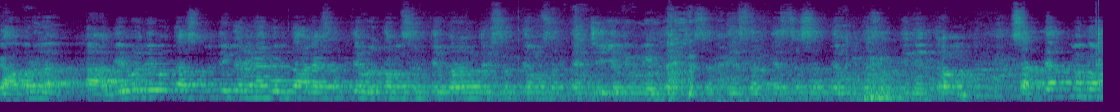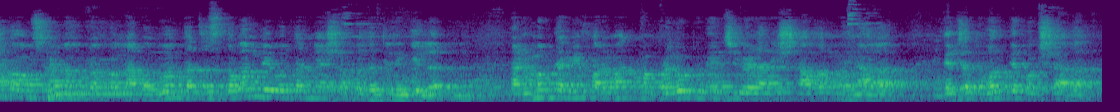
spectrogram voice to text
घाबरला. हा, देवदेवता स्तुती करण्याकरिता आल्या सत्यव्रतम सत्य परम सत्यम सत्यांचे यमी नेत्राचे सत्य सत्यस्य सत्यम सत्य नेत्रम. सत्यात्मकम कंस शरणम प्रपन्ना भगवंताचं स्तवन देवतांनी अशा पद्धतीने केलं. आणि मग त्यांनी परमात्मा प्रगट होण्याची वेळ आली. श्रावण महिना आला. त्याच्यात मध्य पक्ष आला.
